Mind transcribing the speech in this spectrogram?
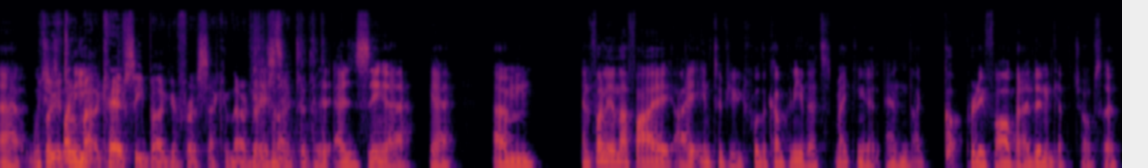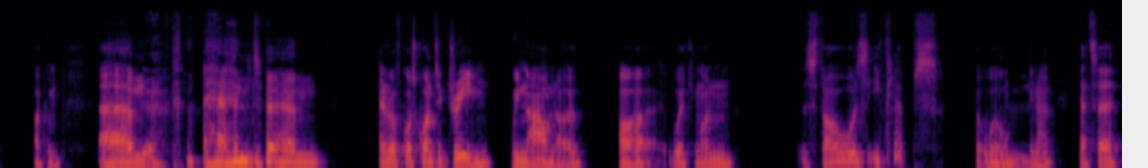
uh, which I thought is you were funny. talking about a KFC burger for a second there. I got excited. A zinger, yeah. Um, and funnily enough, I, I interviewed for the company that's making it, and I got pretty far, but I didn't get the job, so fuck them. Um, yeah. And um, and of course, Quantic Dream, we now know, are working on Star Wars Eclipse, but we'll, Hmm. you know, that's a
